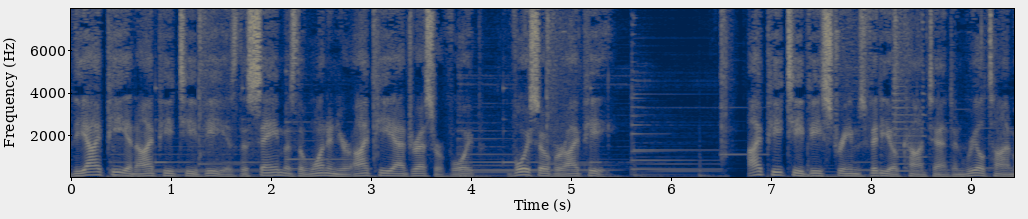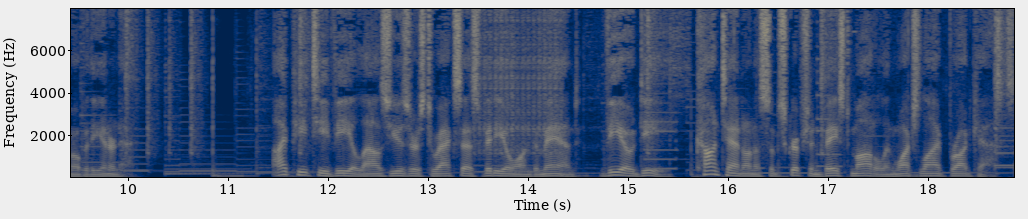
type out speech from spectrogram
The IP in IPTV is the same as the one in your IP address or VoIP, Voice over IP. IPTV streams video content in real time over the internet. IPTV allows users to access video on demand, VOD, content on a subscription-based model and watch live broadcasts.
